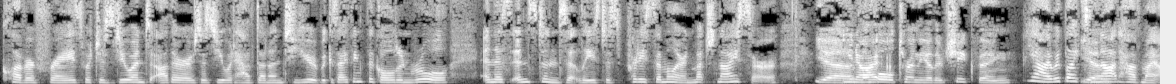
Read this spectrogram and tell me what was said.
clever phrase, which is do unto others as you would have done unto you. Because I think the golden rule, in this instance at least, is pretty similar and much nicer. Yeah, You know, the I- whole turn the other cheek thing. Yeah, I would like to not have my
